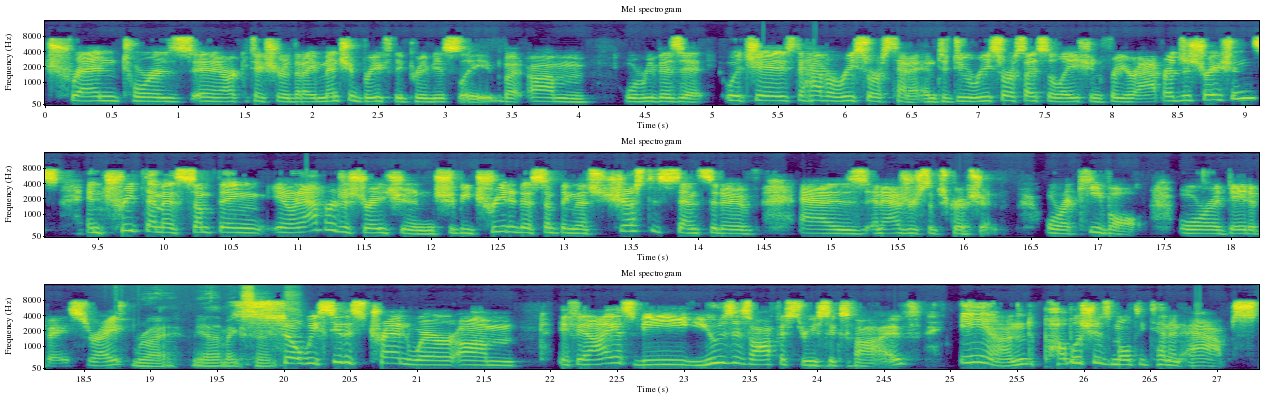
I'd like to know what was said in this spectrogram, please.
trend towards an architecture that I mentioned briefly previously, but um, we'll revisit, which is to have a resource tenant and to do resource isolation for your app registrations and treat them as something, you know, an app registration should be treated as something that's just as sensitive as an Azure subscription, or a key vault or a database, right? Right. Yeah, that makes sense. So we see this trend where um, if an ISV uses Office 365 and publishes multi-tenant apps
